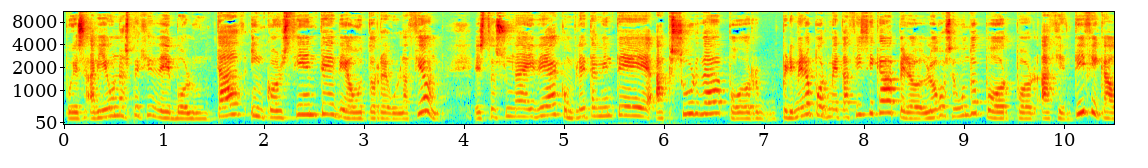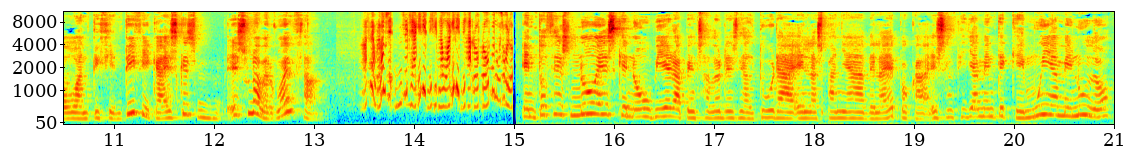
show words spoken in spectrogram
pues había una especie de voluntad inconsciente de autorregulación. Esto es una idea completamente absurda, por, primero por metafísica, pero luego segundo por, por acientífica o anticientífica. Es que es, es una vergüenza. Entonces no es que no hubiera pensadores de altura en la España de la época, es sencillamente que muy a menudo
